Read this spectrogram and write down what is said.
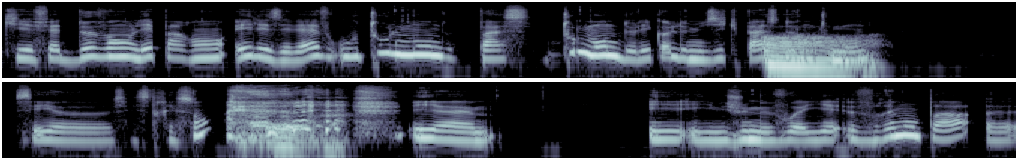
qui est faite devant les parents et les élèves où tout le monde passe, tout le monde de l'école de musique passe devant tout le monde. Ah. C'est stressant. et et, je me voyais vraiment pas euh,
